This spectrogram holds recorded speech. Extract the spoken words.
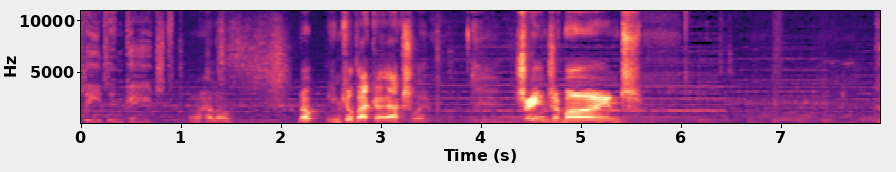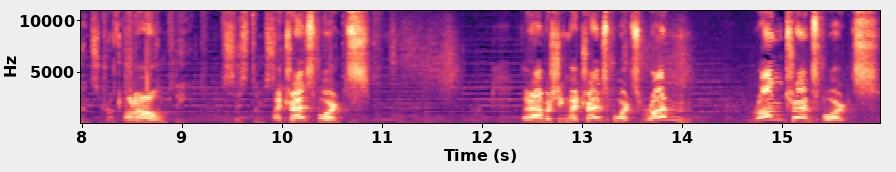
Fleet engaged. Oh, hello. Nope, you can kill that guy, actually. Change of mind! Construction Oh, no. complete. System My transports! They're ambushing my transports! Run! Run, transports!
